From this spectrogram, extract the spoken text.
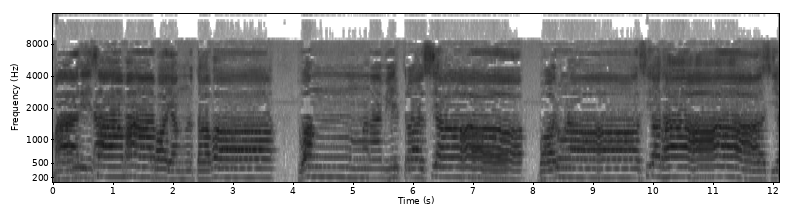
मारिसामापयम् तव। त्वम् मित्रस्य वरुणास्य धास्य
